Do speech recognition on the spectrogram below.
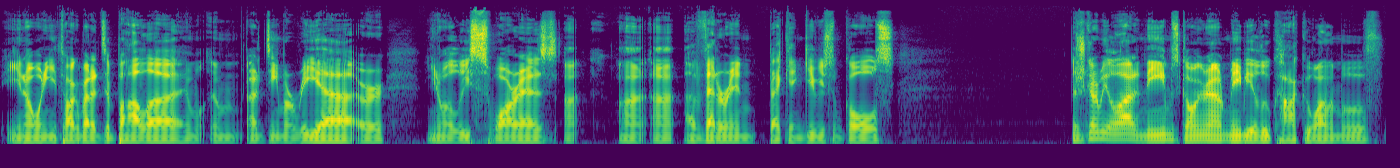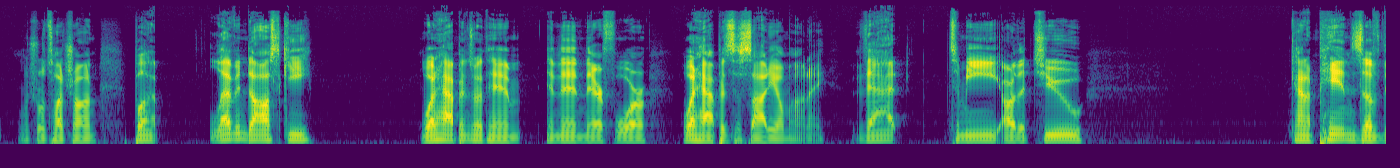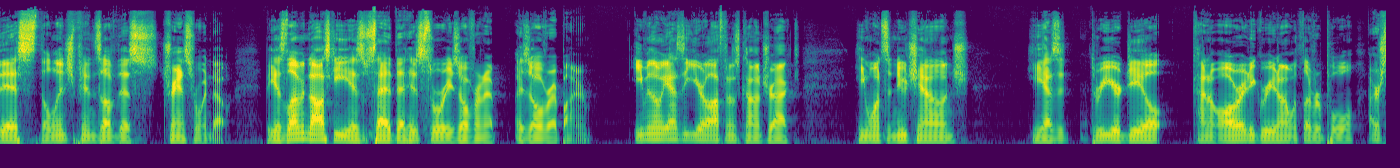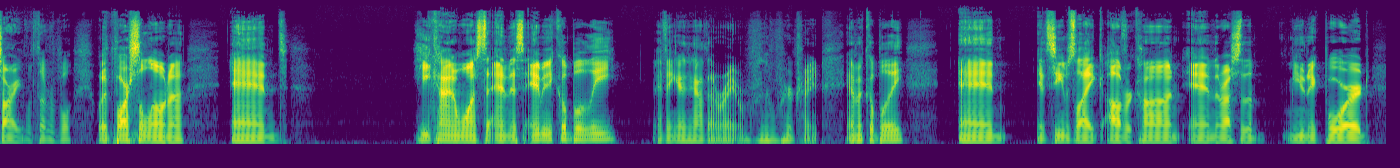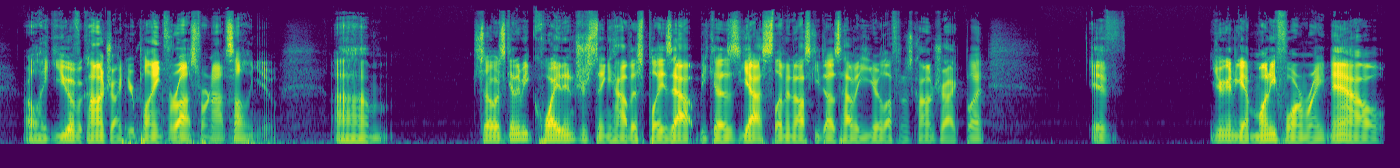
You know, when you talk about a and a Di Maria or, you know, Luis Suarez, uh, uh, uh, a veteran that can give you some goals. There's going to be a lot of names going around. Maybe a Lukaku on the move, which we'll touch on. But Lewandowski, what happens with him, and then therefore what happens to Sadio Mane. That to me are the two kind of pins of this, the linchpins of this transfer window. Because Lewandowski has said that his story is over at, is over at Bayern. Even though he has a year left on his contract, he wants a new challenge. He has a three-year deal, kind of already agreed on with Liverpool, or sorry, with Liverpool, with Barcelona, and he kind of wants to end this amicably I think I got that right the word right. Amicably. And it seems like Oliver Kahn and the rest of the Munich board are like, you have a contract, you're playing for us, we're not selling you. Um, so it's going to be quite interesting how this plays out because, yes, Lewandowski does have a year left on his contract, but if you're going to get money for him right now,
